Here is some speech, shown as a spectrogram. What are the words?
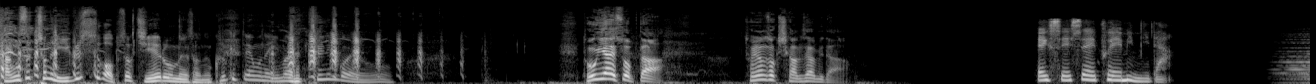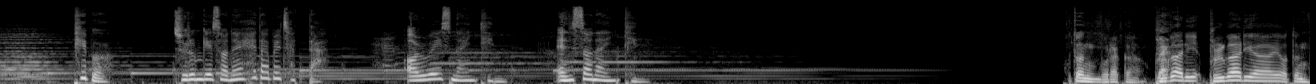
장수천을 읽을 수가 없어, 지혜로움에서는. 그렇기 때문에 이 말은 틀린 거예요. 동의할 수 없다. 전현석 씨 감사합니다. XSFM입니다. 피부 주름 개선의 해답을 찾다. Always 19, Answer 19. 어떤, 뭐랄까, 불가리, 불가리아의 어떤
